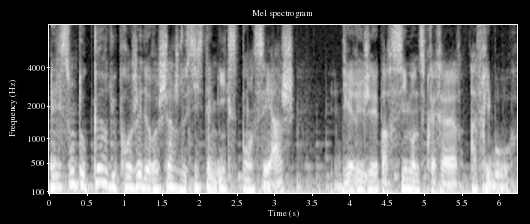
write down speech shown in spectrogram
Elles sont au cœur du projet de recherche de systèmex.ch, dirigé par Simon Sprecher à Fribourg.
